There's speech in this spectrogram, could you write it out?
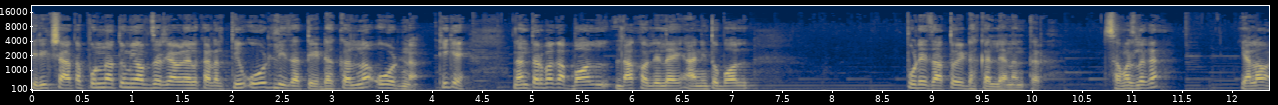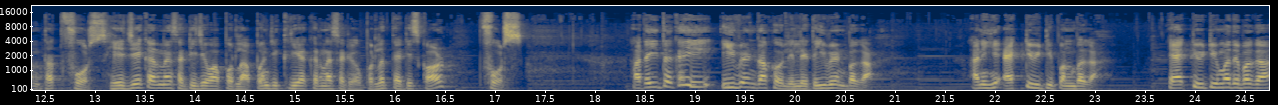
ती रिक्षा आता पुन्हा तुम्ही ऑब्झर्व ज्या वेळेला कराल ती ओढली जाते ढकलणं ओढणं. ठीक आहे? नंतर बघा बॉल दाखवलेला आहे आणि तो बॉल पुढे जातोय ढकलल्यानंतर. समजलं का? याला म्हणतात फोर्स हे जे करण्यासाठी जे वापरलं आपण जी क्रिया करण्यासाठी वापरलं दॅट इज कॉल्ड फोर्स आता इथं काही इव्हेंट दाखवलेले आहेत. इव्हेंट बघा. आणि ही ॲक्टिव्हिटी पण बघा. या ॲक्टिव्हिटीमध्ये बघा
